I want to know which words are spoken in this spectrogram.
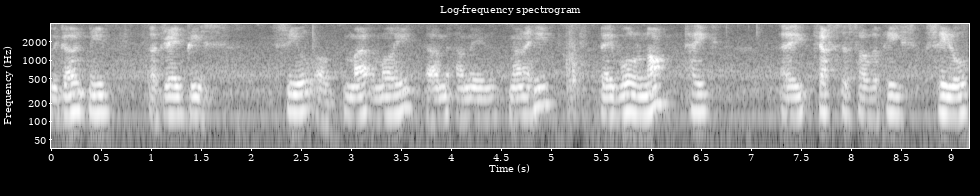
We don't need a JP seal of Ma Mohi, um, I mean Manahi. They will not take a Justice of the Peace seal.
